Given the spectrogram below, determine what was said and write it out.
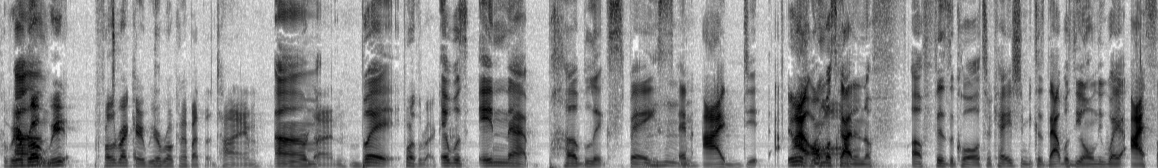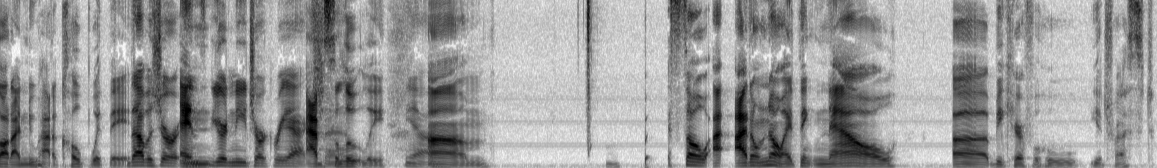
we were both, um, we For the record, we were broken up at the time. Um, we were done. but For the record. it was in that public space, and I did. It was I almost got wrong. in a, f- a physical altercation because that was the only way I thought I knew how to cope with it. That was your And- your knee jerk reaction. Absolutely. Yeah. Um. So I, I don't know. I think now, uh, be careful who you trust,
